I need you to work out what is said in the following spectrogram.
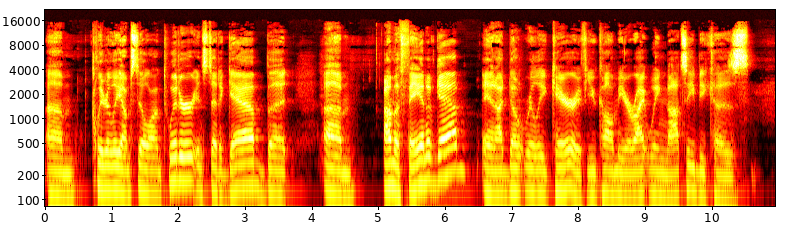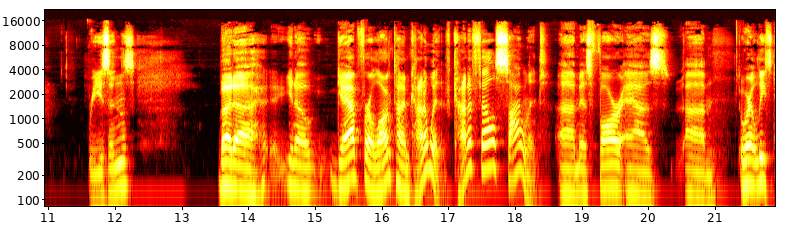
Um, clearly, I'm still on Twitter instead of Gab, but um, I'm a fan of Gab, and I don't really care if you call me a right wing Nazi because reasons. But uh, you know, Gab for a long time kind of went, kind of fell silent um, as far as um, or at least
